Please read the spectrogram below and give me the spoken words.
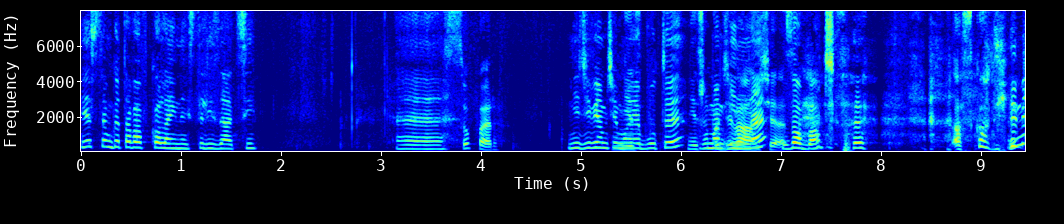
Jestem gotowa w kolejnej stylizacji. E, Super. nie dziwią Cię Nie moje sp- buty, nie że mam spodziewałam inne? się. Zobacz. A skąd je?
